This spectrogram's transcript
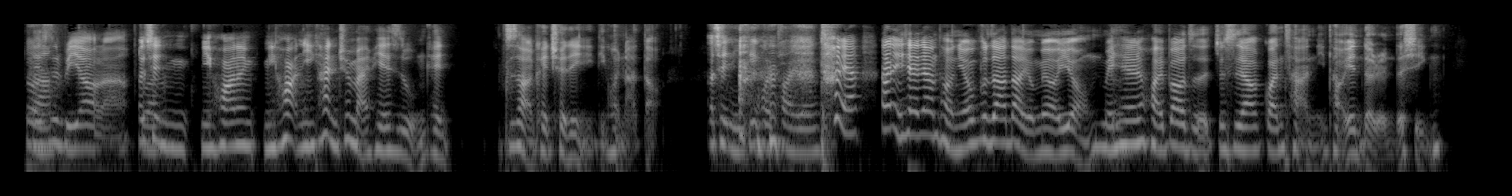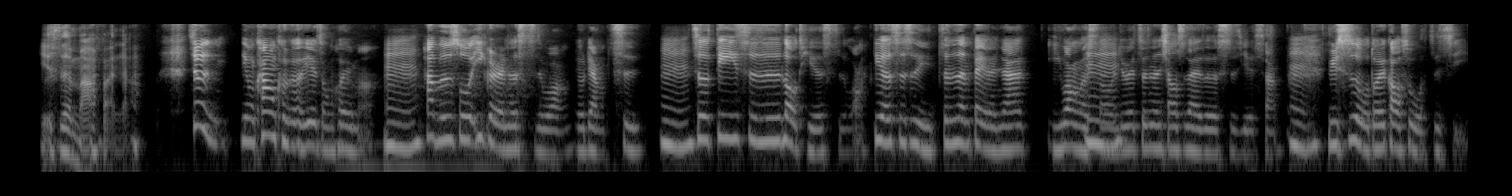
对啊还是，不要啦。而且你你花那你花你看你去买 PS 五，你可以至少可以确定你一定会拿到。而且你一定会快乐。对啊，那你现在这样投，你又不知道到底有没有用，每天怀抱着就是要观察你讨厌的人的心，也是很麻烦啦。就是你你有看过《可可夜总会》吗？嗯他不是说一个人的死亡有两次，嗯，就是第一次是肉体的死亡，第二次是你真正被人家遗忘的时候，嗯你就会真正消失在这个世界上。嗯，于是我都会告诉我自己，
